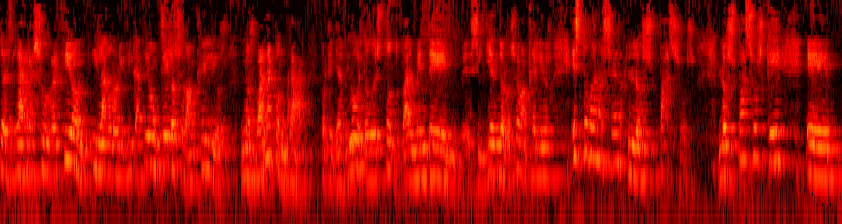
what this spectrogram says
Entonces, la resurrección y la glorificación que los evangelios nos van a contar, porque ya digo que todo esto totalmente eh, siguiendo los evangelios, esto van a ser los pasos, los pasos que eh,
